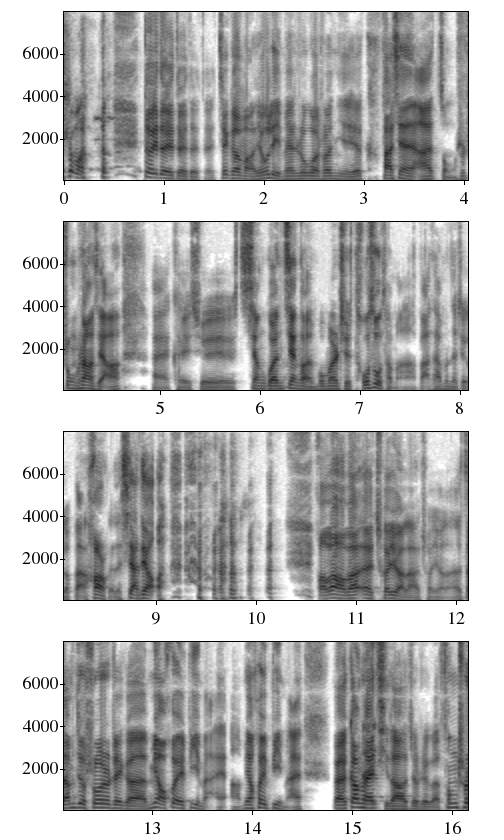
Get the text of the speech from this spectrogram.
是吗？对对对对对，这个网游里面如果说你发现啊总是中不上奖，哎，可以去。去相关监管部门去投诉他们啊，把他们的这个版号给他下掉。好吧，好吧，哎，扯远了，扯远了，咱们就说说这个庙会必买啊，庙会必买。呃，刚才提到就这个风车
